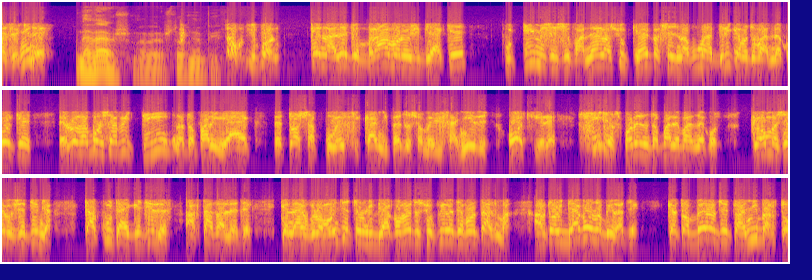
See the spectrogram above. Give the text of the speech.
Ε, δεν είναι; Βεβαίως, βεβαίως, το έχουν πει. Το, λοιπόν, και να λέτε μπράβο ρε Ολυμπιακέ που τίμησες η φανέλα σου και έπαιξες να πούμε αντρίκια με τον Παναγιακό και εδώ θα μπορούσε να πει τι, να το πάρει η ΑΕΚ με τόσα που έχει κάνει φέτος ο Μελισανίδης. Όχι, ρε, χίλιες φορές να το πάρει ο Παναγιακό. Και όμως έπαιξε τίμια. Τα κούτα εγκυτζίδε, αυτά θα λέτε. Και να ευγνωμονείτε τον Ολυμπιακό φέτος που πήρατε πρωτάθλημα. Από τον Ολυμπιακό το πήρατε. Και τον πέρατε το ανύπαρτο.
